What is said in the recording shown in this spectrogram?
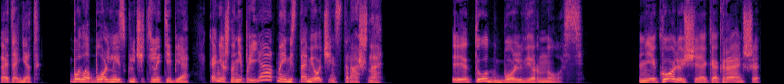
Хотя нет, было больно исключительно тебе. Конечно, неприятно и местами очень страшно». И тут боль вернулась. Не колющая, как раньше,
